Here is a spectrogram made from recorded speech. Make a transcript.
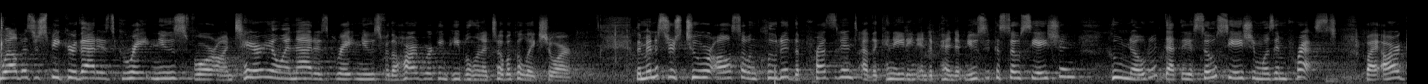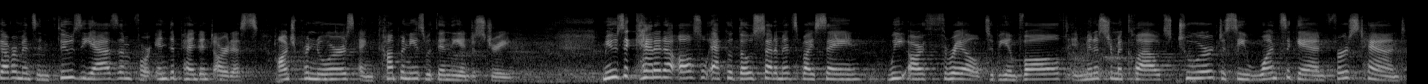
Well, Mr. Speaker, that is great news for Ontario, and that is great news for the hardworking people in Etobicoke Lakeshore. The minister's tour also included the president of the Canadian Independent Music Association, who noted that the association was impressed by our government's enthusiasm for independent artists, entrepreneurs, and companies within the industry. Music Canada also echoed those sentiments by saying, we are thrilled to be involved in Minister MacLeod's tour to see once again firsthand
